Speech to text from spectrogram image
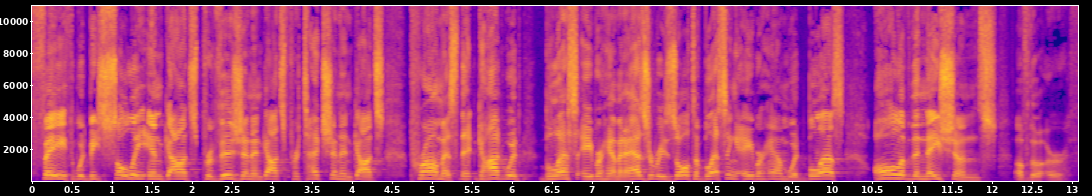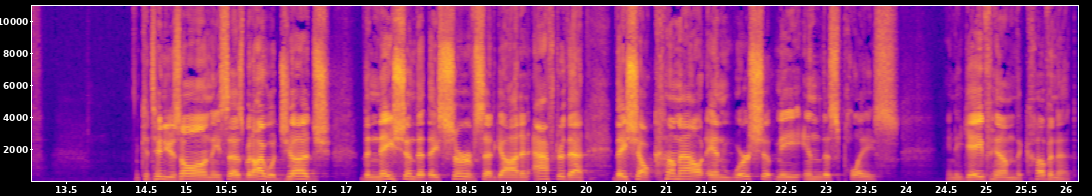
faith would be solely in God's provision and God's protection and God's promise, that God would bless Abraham. And as a result of blessing Abraham, would bless all of the nations of the earth. It continues on, he says, But I will judge the nation that they serve, said God, and after that they shall come out and worship me in this place and he gave him the covenant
